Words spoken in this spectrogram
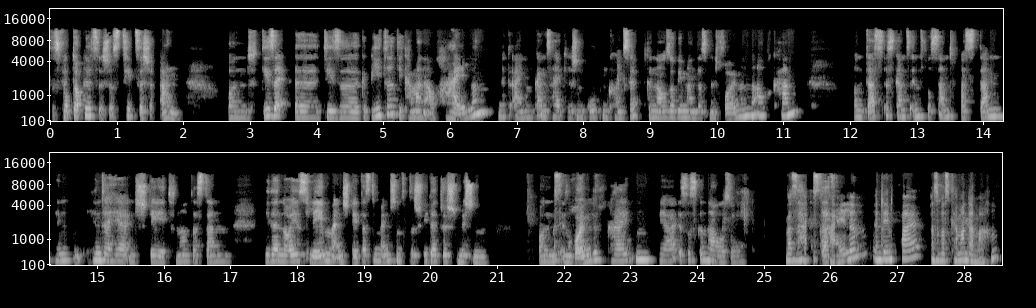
das verdoppelt sich, es zieht sich an. Und diese, äh, diese Gebiete, die kann man auch heilen. mit einem ganzheitlichen guten Konzept, genauso wie man das mit Räumen auch kann. Und das ist ganz interessant, was dann hin, hinterher entsteht, ne? dass dann wieder neues Leben entsteht, dass die Menschen sich wieder durchmischen. Und in Räumlichkeiten, ja, ist es genauso. Was heißt das, heilen in dem Fall? Also was kann man da machen?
